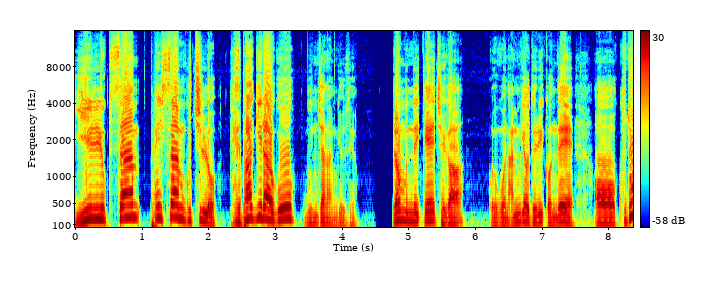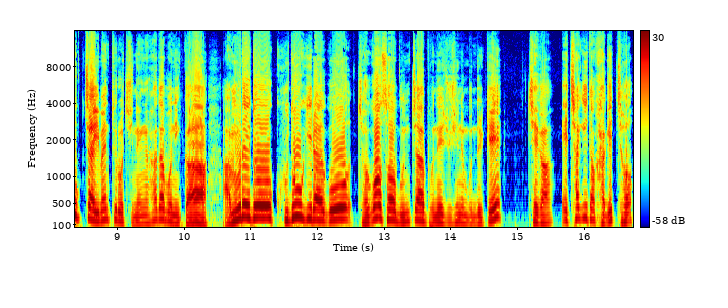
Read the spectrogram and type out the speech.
2163-8397로 대박이라고 문자 남겨주세요. 이런 분들께 제가 요거 남겨드릴 건데 어, 구독자 이벤트로 진행을 하다 보니까 아무래도 구독이라고 적어서 문자 보내주시는 분들께 제가 애착이 더 가겠죠.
